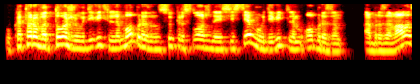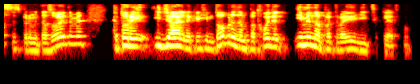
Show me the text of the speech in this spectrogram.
у которого тоже удивительным образом суперсложная система удивительным образом образовалась со сперматозоидами, которые идеально каким-то образом подходят именно по твою яйцеклетку.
